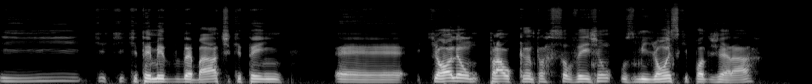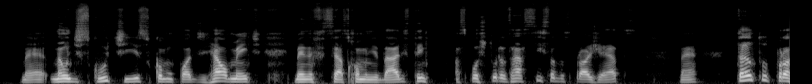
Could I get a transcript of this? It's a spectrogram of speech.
E que, que, que tem medo do debate, que tem é, que olham para Alcântara só vejam os milhões que pode gerar, né? não discute isso como pode realmente beneficiar as comunidades, tem as posturas racistas dos projetos, né? tanto o, pro,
